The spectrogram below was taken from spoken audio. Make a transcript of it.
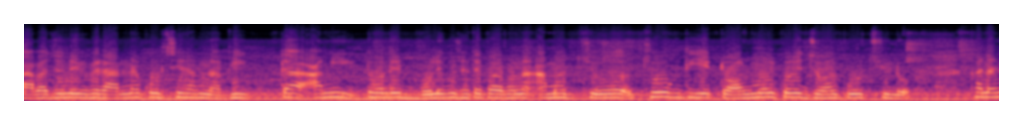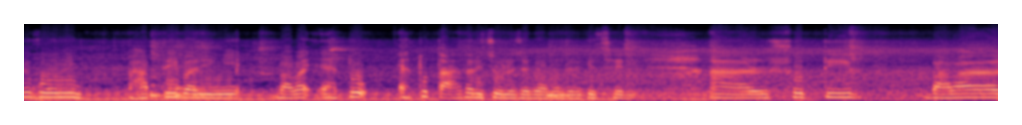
বাবার জন্য এভাবে রান্না করছিলাম না ভিড়টা আমি তোমাদের বলে বোঝাতে পারব না। আমার চোখ দিয়ে টলমল করে জল পড়ছিল। কারণ আমি কোনোদিন ভাবতেই পারিনি, বাবা এত এত তাড়াতাড়ি চলে যাবে আমাদেরকে ছেড়ে। আর সত্যি বাবার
